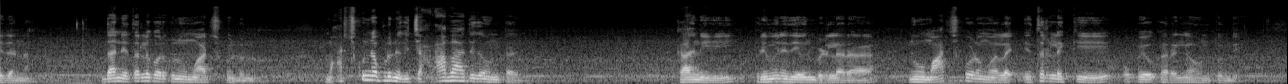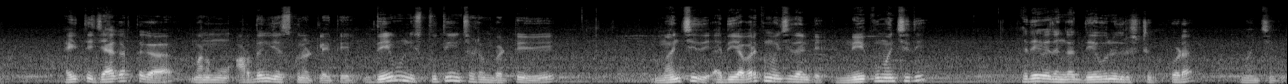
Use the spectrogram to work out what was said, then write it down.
ఏదన్నా. దాన్ని ఇతరుల కొరకు నువ్వు మార్చుకుంటున్నావు. మార్చుకున్నప్పుడు నీకు చాలా బాధగా ఉంటుంది. కానీ ప్రియమైన దేవుని బిడ్డలారా నువ్వు మార్చుకోవడం వల్ల ఇతరులకి ఉపయోగకరంగా ఉంటుంది. అయితే జాగ్రత్తగా మనము అర్థం చేసుకున్నట్లయితే దేవుణ్ణి స్థుతించడం బట్టి మంచిది. అది ఎవరికి మంచిదంటే నీకు మంచిది అదేవిధంగా దేవుని దృష్టికి కూడా మంచిది.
